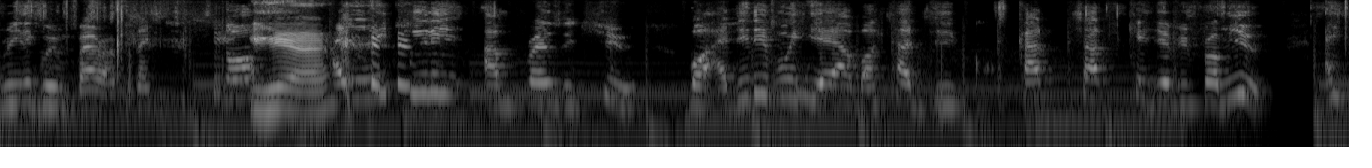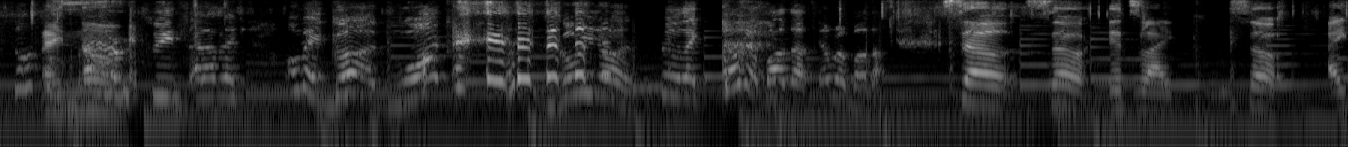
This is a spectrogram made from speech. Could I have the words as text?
really going viral because i saw Yeah. I literally am friends with you, but I didn't even hear about Chat, Chat KJV from you. I saw some I know. tweets and I'm like, oh my god, what? what is going on? So like, tell me about that. Tell me about that. so so it's like so i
